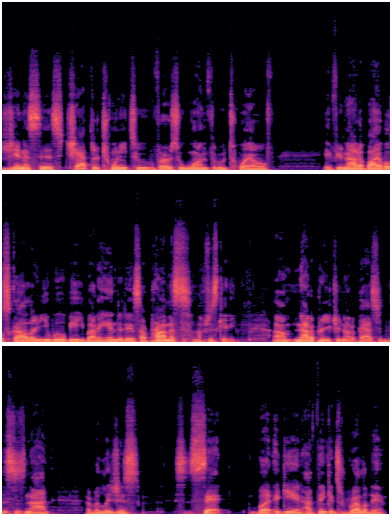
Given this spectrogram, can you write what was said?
Genesis chapter 22, verse 1 through 12. If you're not a Bible scholar, you will be by the end of this. I promise. I'm just kidding. Um, not a preacher, not a pastor. This is not a religious set. But again, I think it's relevant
